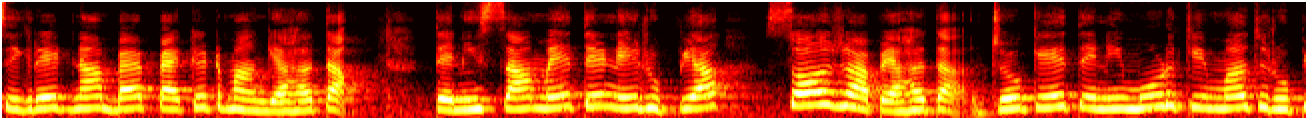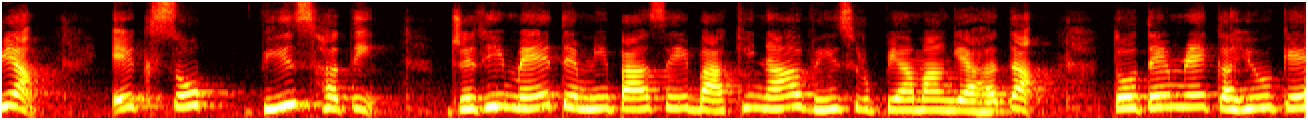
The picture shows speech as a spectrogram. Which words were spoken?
સિગરેટના બે પેકેટ માંગ્યા હતા. તેની સામે તેણે રૂપિયા સો જ આપ્યા હતા. જો કે તેની મૂળ કિંમત રૂપિયા એકસો વીસ હતી. જેથી મેં તેમની પાસે બાકીના વીસ રૂપિયા માંગ્યા હતા. તો તેમણે કહ્યું કે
